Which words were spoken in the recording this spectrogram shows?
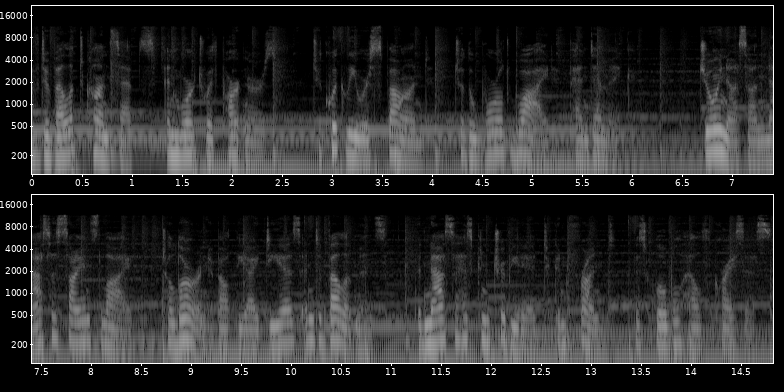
have developed concepts and worked with partners to quickly respond to the worldwide pandemic. Join us on NASA Science Live to learn about the ideas and developments that NASA has contributed to confront this global health crisis.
